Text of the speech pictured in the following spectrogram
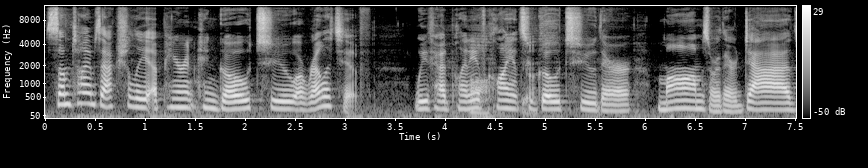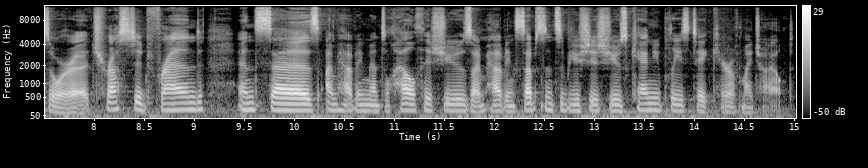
Sometimes actually a parent can go to a relative. We've had plenty of Ah, clients who go to their moms or their dads or a trusted friend and says, I'm having mental health issues, I'm having substance abuse issues, can you please take care of my child?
